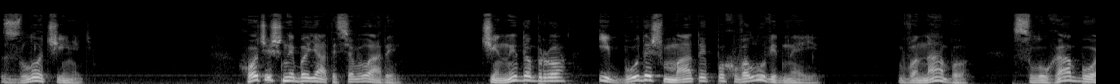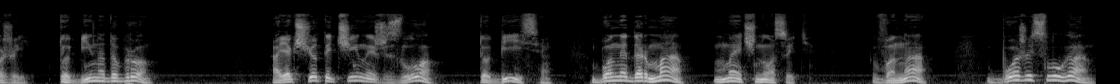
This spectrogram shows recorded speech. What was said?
зло чинять. Хочеш не боятися влади, чини добро і будеш мати похвалу від неї. Вона бо слуга Божий тобі на добро. А якщо ти чиниш зло, то бійся, бо не дарма меч носить. Вона Божий слуга,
